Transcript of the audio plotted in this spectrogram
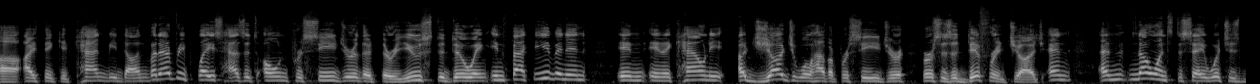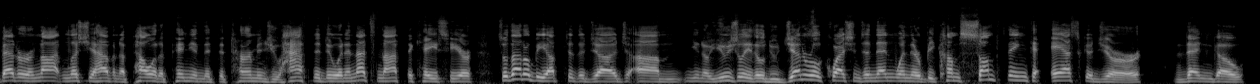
Uh, I think it can be done, but every place has its own procedure that they're used to doing. In fact, even in, in, in a county, a judge will have a procedure versus a different judge. And, and no one's to say which is better or not unless you have an appellate opinion that determines you have to do it, and that's not the case here. So that'll be up to the judge. Um, you know, usually they'll do general questions, and then when there becomes something to ask a juror, then go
